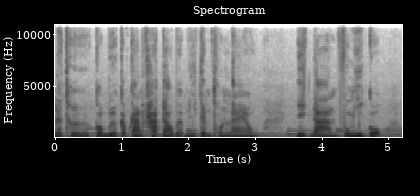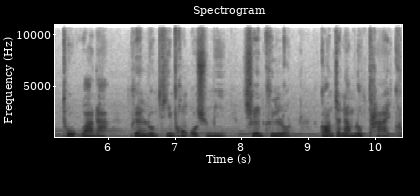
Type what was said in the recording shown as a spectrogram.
และเธอก็เบื่อกับการคาดเดาแบบนี้เต็มทนแล้ว อีกด้านฟูมิโกะถูกวาดะเพื่อนรวมทีมของโอชูมิเชิญขึ้นรถ ก่อนจะนำรูปถ่ายโคร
